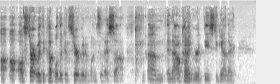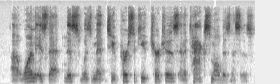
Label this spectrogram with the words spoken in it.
I'll, I'll, start with a couple of the conservative ones that I saw, um, and I'll kind of group these together. Uh, one is that this was meant to persecute churches and attack small businesses.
